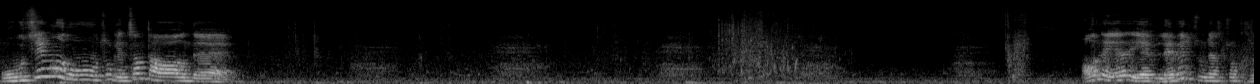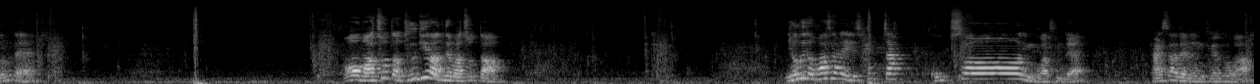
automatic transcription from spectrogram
오징어도 좀 괜찮다 근데. 아 근데 얘, 얘 레벨이 좀 돼서 좀 그런데. 어 맞췄다. 드디어 한대 맞췄다. 여기도 화살이 살짝 곡선인 것 같은데? 발사되는 궤도가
